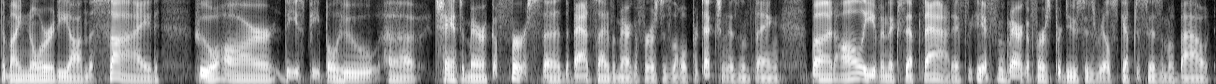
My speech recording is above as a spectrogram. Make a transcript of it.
the minority on the side who are these people who uh, chant America first. The, the bad side of America first is the whole protectionism thing. But I'll even accept that if, if America first produces real skepticism about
